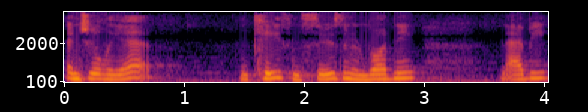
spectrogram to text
and Juliet, and Keith, and Susan, and Rodney, and Abby.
